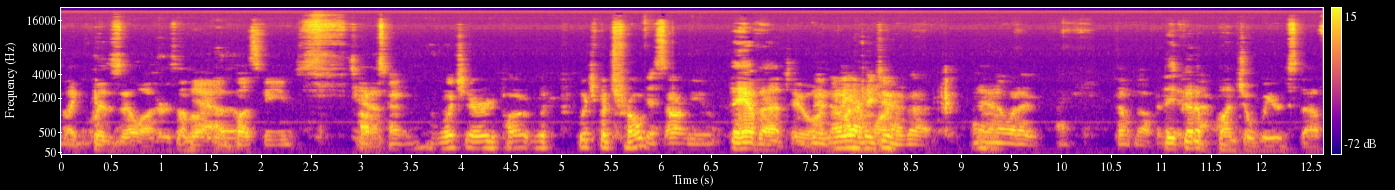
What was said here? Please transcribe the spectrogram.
like Quizilla or something. Yeah, like. BuzzFeed. Top Yeah. ten. Which Potter? which- Patronus are you? They have that too. oh on yeah, they do have that. I don't Yeah. know what I. I don't know if They've got a that one. bunch of weird stuff.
